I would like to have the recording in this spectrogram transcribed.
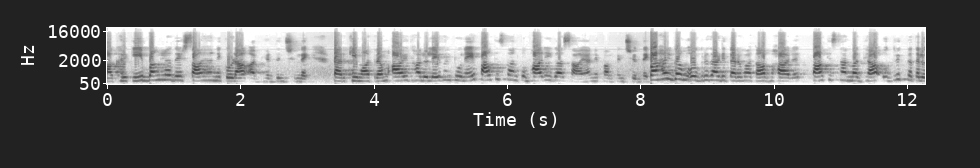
ఆఖరికి బంగ్లాదేశ్ సాయాన్ని కూడా అభ్యర్థించింది. టర్కీ మాత్రం ఆయుధాలు లేవంటూనే పాకిస్తాన్కు భారీగా సాయాన్ని పంపించింది. పహల్గాం ఉగ్రదాడి తర్వాత భారత్ పాకిస్తాన్ మధ్య ఉద్రిక్తతలు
